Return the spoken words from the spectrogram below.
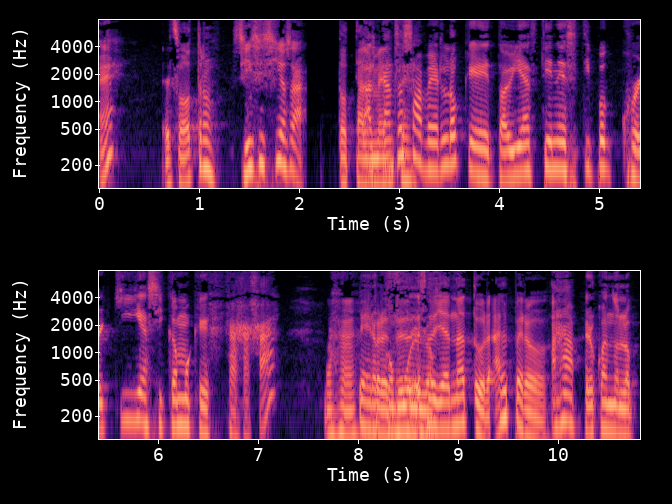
¿Eh? Es otro. Sí, sí, sí. O sea, Totalmente. alcanzas a ver lo que todavía tiene ese tipo quirky, así como que jajaja. Ajá. pero Pero, como eso, eso lo- ya es natural, pero Ajá, pero cuando lo,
